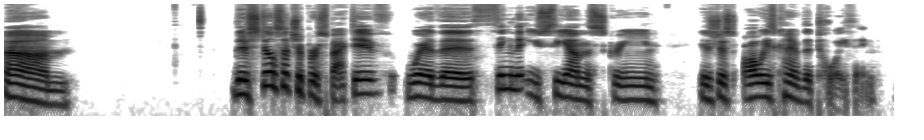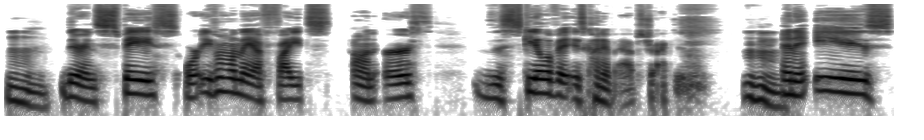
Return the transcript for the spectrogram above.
Um, there's still such a perspective where the thing that you see on the screen is just always kind of the toy thing Mhm. they're in space or even when they have fights on earth the scale of it is kind of abstracted Mhm. and it is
